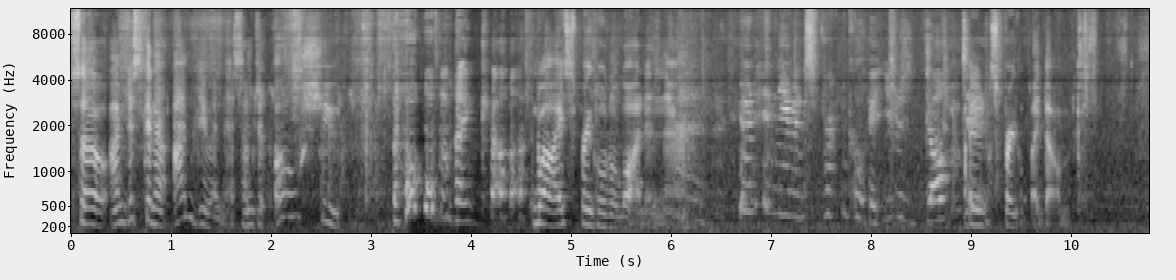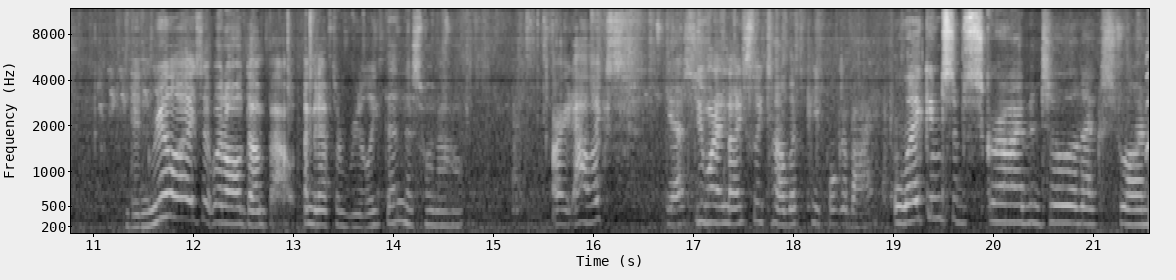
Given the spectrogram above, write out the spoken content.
So I'm just gonna. I'm doing this. I'm just. Oh shoot. Oh my god! Well, I sprinkled a lot in there. You didn't even sprinkle it. You just dumped I it. didn't sprinkle. I dumped. Didn't realize it would all dump out. I'm gonna have to really thin this one out. All right, Alex. Yes. Do you want to nicely tell the people goodbye? Like and subscribe until the next one.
